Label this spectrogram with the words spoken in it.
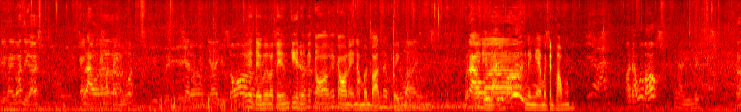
Gì hay quá gì rồi? Ở đâu, cây mặt tiền luôn mà cái tiền mặt tiện bên kia được cái co cái co này nằm bên bển đó Đúng bển. Bữa cái nào này là cái này nhà mà canh phong ở bảo cái nào gì đi Hả? Cái?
